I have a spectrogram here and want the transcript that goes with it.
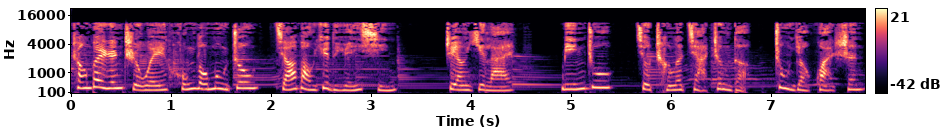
常被人指为《红楼梦》中贾宝玉的原型，这样一来，明珠就成了贾政的重要化身。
